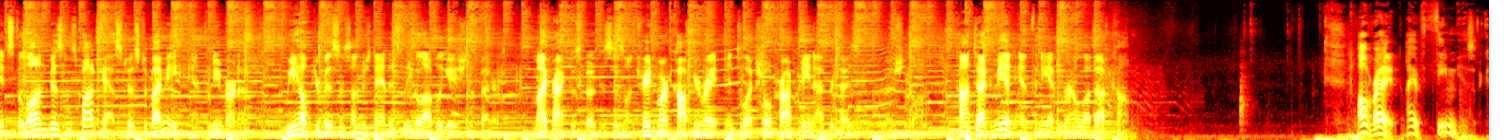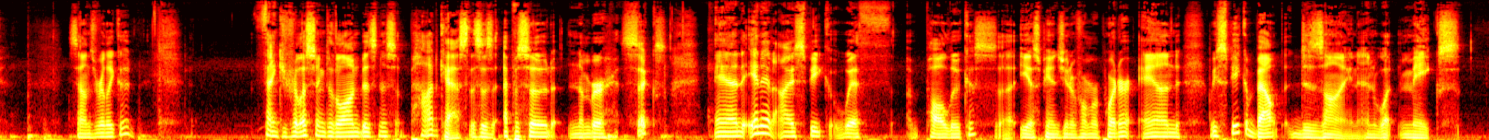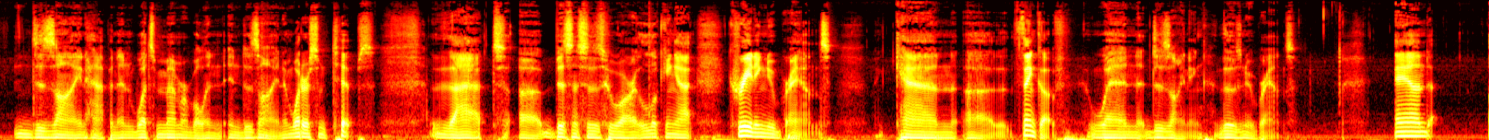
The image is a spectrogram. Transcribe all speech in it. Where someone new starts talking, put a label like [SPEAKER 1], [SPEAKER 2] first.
[SPEAKER 1] It's the Law and Business Podcast, hosted by me, Anthony Verna. We help your business understand its legal obligations better. My practice focuses on trademark, copyright, intellectual property, and advertising and promotion law. Contact me at anthony at vernalaw.com. All right, I have theme music. Sounds really good. Thank you for listening to the Law and Business Podcast. This is episode number six, and in it I speak with Paul Lukas, uh, ESPN's uniform reporter, and we speak about design and what makes design happen and what's memorable in, in design and what are some tips that uh, businesses who are looking at creating new brands can uh, think of when designing those new brands. And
